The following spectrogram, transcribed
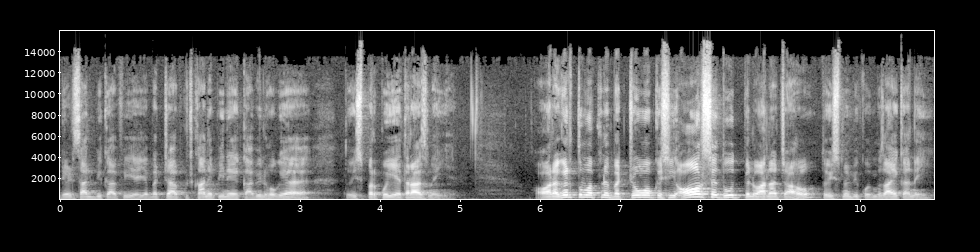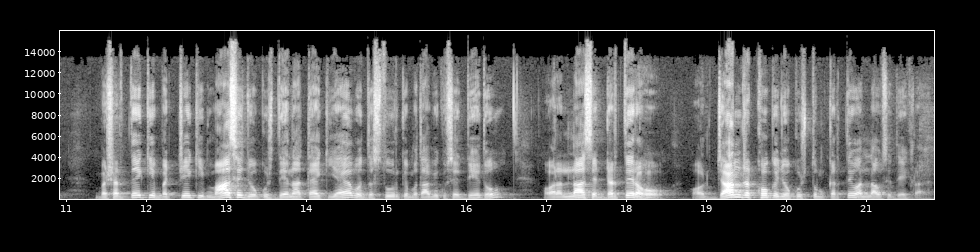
ڈیڑھ سال بھی کافی ہے، یا بچہ آپ کچھ کھانے پینے کے قابل ہو گیا ہے تو اس پر کوئی اعتراض نہیں ہے۔ اور اگر تم اپنے بچوں کو کسی اور سے دودھ پلوانا چاہو تو اس میں بھی کوئی مذائقہ نہیں۔ بشرطے کہ بچے کی ماں سے جو کچھ دینا طے کیا ہے، وہ دستور کے مطابق اسے دے دو اور اللہ سے ڈرتے رہو اور جان رکھو کہ جو کچھ تم کرتے ہو، اللہ اسے دیکھ رہا ہے۔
